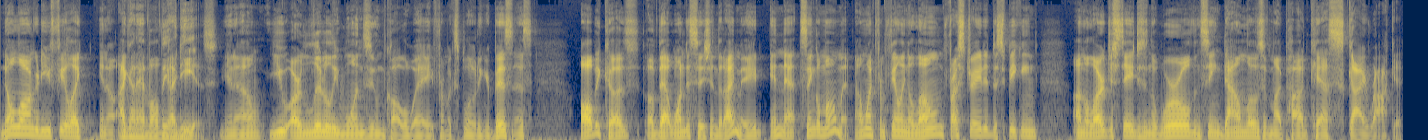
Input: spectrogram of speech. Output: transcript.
No longer do you feel like, you know, I got to have all the ideas, you know? You are literally one Zoom call away from exploding your business, all because of that one decision that I made in that single moment. I went from feeling alone, frustrated, to speaking on the largest stages in the world and seeing downloads of my podcast skyrocket.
